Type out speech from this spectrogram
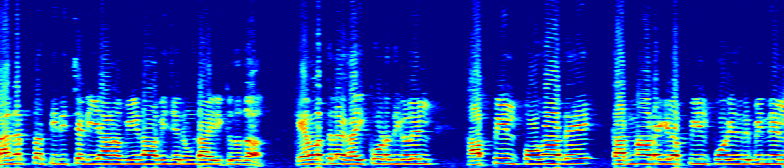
കനത്ത തിരിച്ചടിയാണ് വീണ വിജയൻ ഉണ്ടായിരിക്കുന്നത്. കേരളത്തിലെ ഹൈക്കോടതികളിൽ അപ്പീൽ പോകാതെ കർണാടകയിൽ അപ്പീൽ പോയതിന് പിന്നിൽ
